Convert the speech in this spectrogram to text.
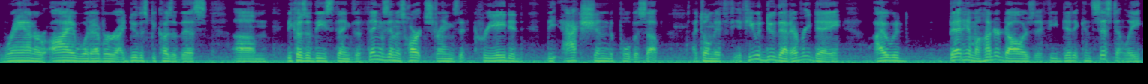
ran" or "I whatever," I do this because of this. Um, because of these things, the things in his heartstrings that created the action to pull this up. I told him if, if he would do that every day, I would bet him $100 that if he did it consistently,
